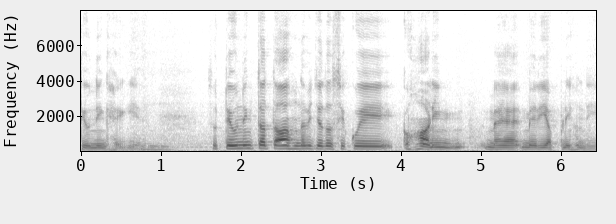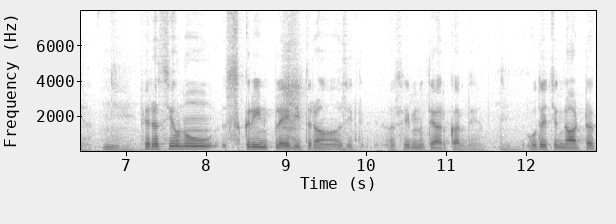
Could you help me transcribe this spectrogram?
ਟਿਊਨਿੰਗ ਹੈਗੀ ਹੈ। ਸੋ ਟਿਊਨਿੰਗ ਤਾਂ ਤਾਂ ਹੁੰਦਾ ਵੀ ਜਦੋਂ ਅਸੀਂ ਕੋਈ ਕਹਾਣੀ ਮੈਂ ਮੇਰੀ ਆਪਣੀ ਹੁੰਦੀ ਆ। ਫਿਰ ਅਸੀਂ ਉਹਨੂੰ ਸਕਰੀਨ ਪਲੇ ਦੀ ਤਰ੍ਹਾਂ ਅਸੀਂ ਅਸੀਂ ਤਿਆਰ ਕਰਦੇ ਹਾਂ। ਉਹਦੇ ਚ ਨਾਟਕ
